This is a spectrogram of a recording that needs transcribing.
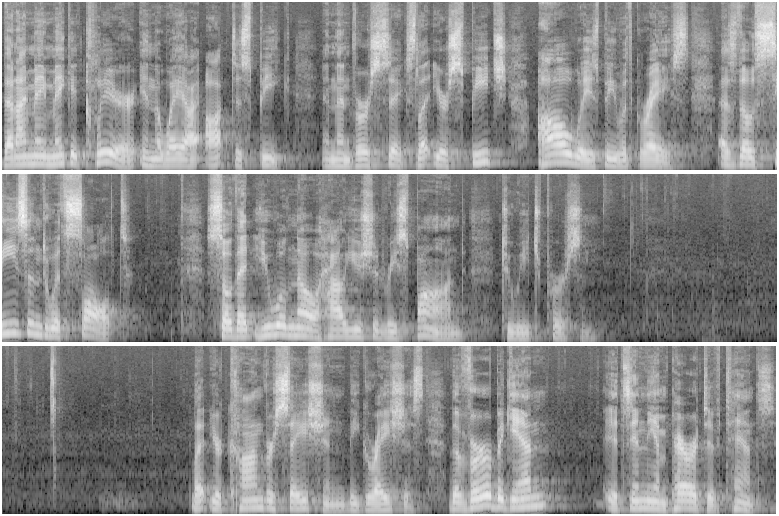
that I may make it clear in the way I ought to speak. And then verse 6 Let your speech always be with grace, as though seasoned with salt, so that you will know how you should respond to each person. Let your conversation be gracious. The verb again, it's in the imperative tense.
